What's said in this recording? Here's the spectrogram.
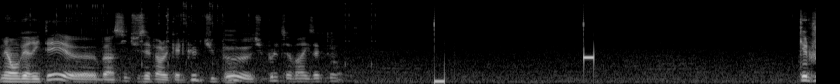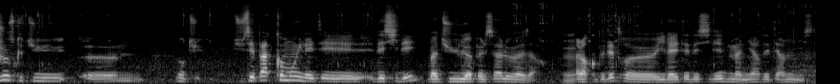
mais en vérité, euh, ben si tu sais faire le calcul, tu peux, tu peux le savoir exactement. Quelque chose que tu, euh, dont tu, tu sais pas comment il a été décidé, bah tu appelles ça le hasard. Mm. Alors que peut-être euh, il a été décidé de manière déterministe.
